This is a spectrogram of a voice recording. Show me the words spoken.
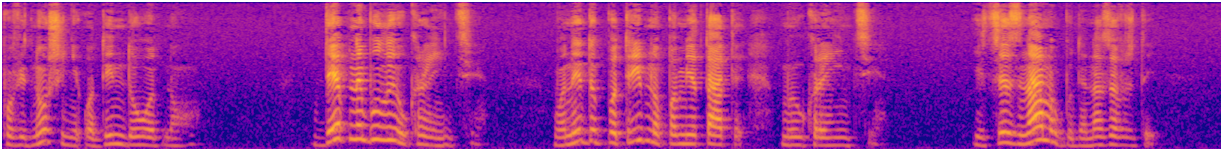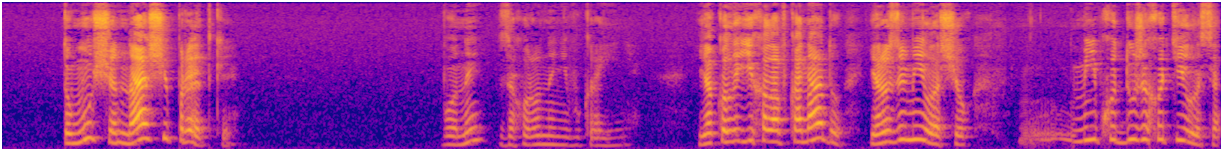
по відношенню один до одного. Де б не були українці, вони потрібно пам'ятати, ми українці. І це з нами буде назавжди. Тому що наші предки, вони захоронені в Україні. Я коли їхала в Канаду, я розуміла, що мені б дуже хотілося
